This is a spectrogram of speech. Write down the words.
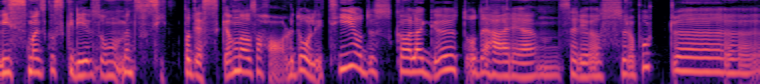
Hvis man skal skrive som Men sitt på desken, da, så har du dårlig tid, og du skal legge ut, og det her er en seriøs rapport. Uh,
